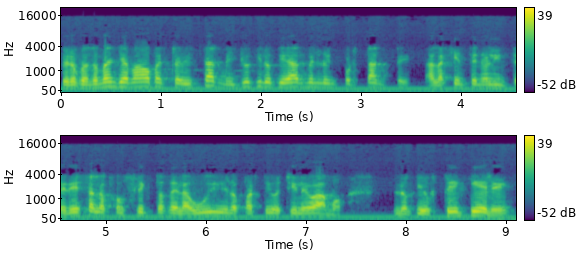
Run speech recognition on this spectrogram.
Pero cuando me han llamado para entrevistarme, yo quiero quedarme en lo importante. A la gente no le interesan los conflictos de la UDI y de los partidos Chile Vamos. Lo que usted quiere,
